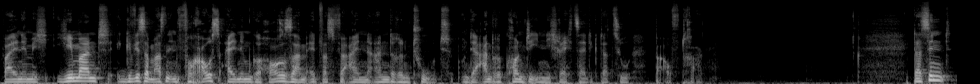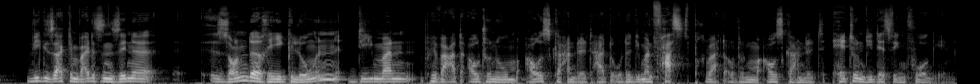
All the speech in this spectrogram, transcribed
weil nämlich jemand gewissermaßen in vorauseilendem Gehorsam etwas für einen anderen tut und der andere konnte ihn nicht rechtzeitig dazu beauftragen. Das sind, wie gesagt, im weitesten Sinne Sonderregelungen, die man privatautonom ausgehandelt hat oder die man fast privatautonom ausgehandelt hätte und die deswegen vorgehen.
